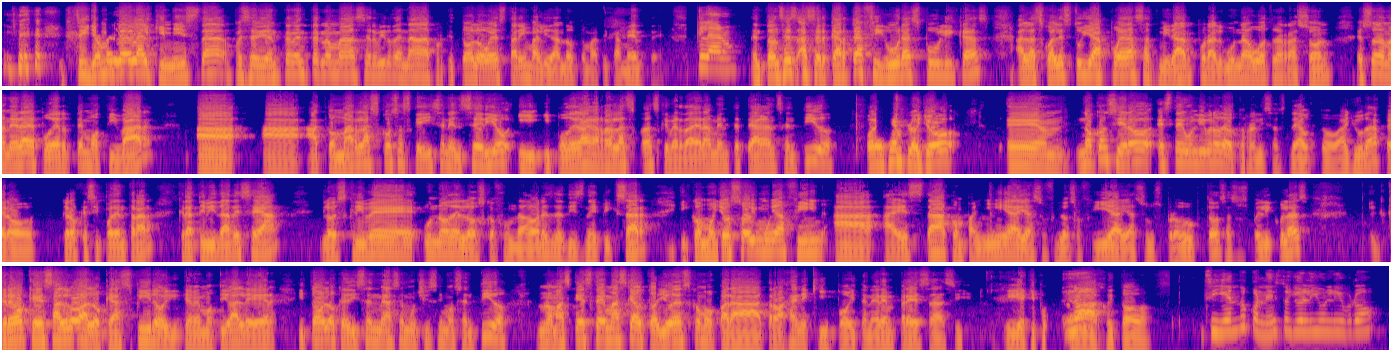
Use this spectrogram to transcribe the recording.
si yo me leo El alquimista, pues evidentemente no me va a servir de nada porque todo lo voy a estar invalidando automáticamente. Claro. Entonces, acercarte a figuras públicas a las cuales tú ya puedas admirar por alguna u otra razón, es una manera de poderte motivar a, tomar las cosas que dicen en serio y, poder agarrar las cosas que verdaderamente te hagan sentido. Por ejemplo, yo em, no considero este un libro de de autoayuda, pero creo que sí puede entrar. Creatividad S.A. Lo escribe uno de los cofundadores de Disney Pixar. Y como yo soy muy afín a, esta compañía y a su filosofía y a sus productos, a sus películas, creo que es algo a lo que aspiro y que me motiva a leer y todo lo que dicen me hace muchísimo sentido. No más que este, más que autoayuda es como para trabajar en equipo y tener empresas y, equipo de trabajo y todo. Siguiendo con esto, yo leí un libro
